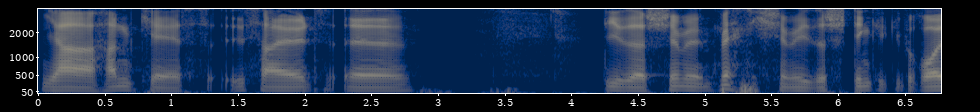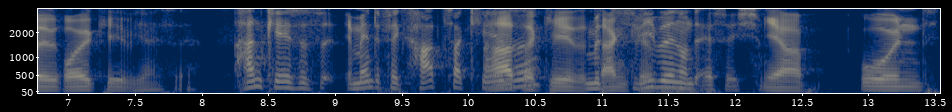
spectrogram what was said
Ja, Handkäse ist halt äh, dieser Schimmel, nicht Schimmel, dieser stinke Roll, Rollkäse, wie heißt er? Handkäse ist im Endeffekt Harzer Käse, Harzer Käse, mit danke. Zwiebeln und Essig. Ja, und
